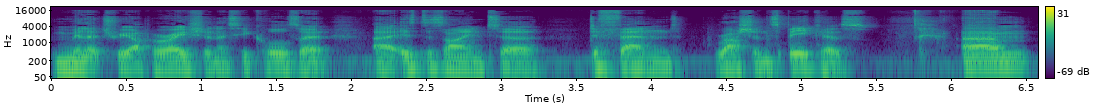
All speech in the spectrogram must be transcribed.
military operation, as he calls it, uh, is designed to defend Russian speakers. Um,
